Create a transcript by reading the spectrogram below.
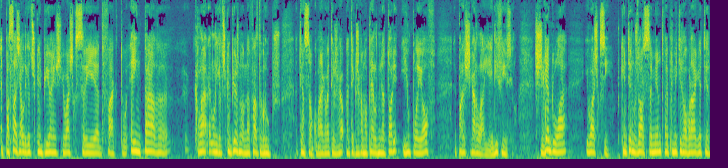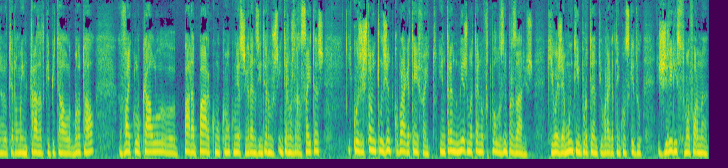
A passagem à Liga dos Campeões, eu acho que seria, de facto, a entrada claro, a Liga dos Campeões não, na fase de grupos. Atenção, que o Braga vai ter, vai ter que jogar uma pré-eliminatória e um play-off para chegar lá, e é difícil. Chegando lá, eu acho que sim, porque em termos de orçamento vai permitir ao Braga ter, ter uma entrada de capital brutal, vai colocá-lo par a par com, com, com, esses grandes em termos, em termos de receitas e com a gestão inteligente que o Braga tem feito, entrando mesmo até no futebol dos empresários, que hoje é muito importante e o Braga tem conseguido gerir isso de uma forma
